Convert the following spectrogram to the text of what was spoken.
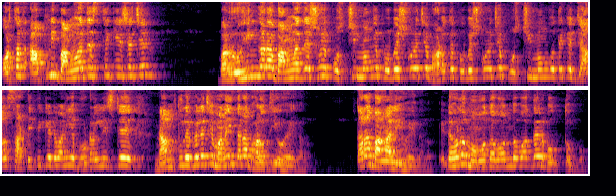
অর্থাৎ আপনি বাংলাদেশ থেকে এসেছেন বা রোহিঙ্গারা বাংলাদেশ হয়ে পশ্চিমবঙ্গে প্রবেশ করেছে, ভারতে প্রবেশ করেছে, পশ্চিমবঙ্গ থেকে জাল সার্টিফিকেট বানিয়ে ভোটার লিস্টে নাম তুলে ফেলেছে মানেই তারা ভারতীয় হয়ে গেল। তারা বাঙালি হয়ে গেল। এটা হলো মমতা বন্দ্যোপাধ্যায়ের বক্তব্য।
